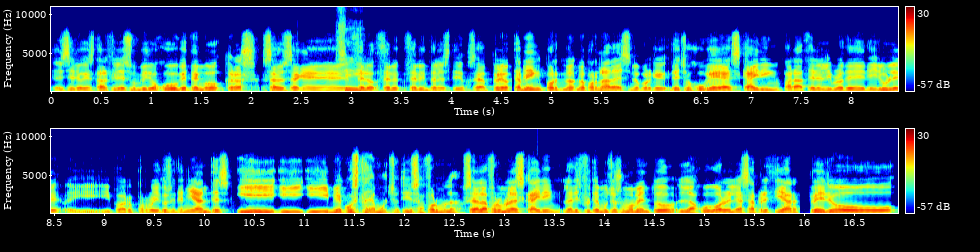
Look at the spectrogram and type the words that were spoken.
en serio, que Starfield es un videojuego que tengo crush, ¿sabes? O sea, que Sí. cero, cero, cero interés, tío. O sea, pero también, por- no, no por nada, ¿eh? Sino porque, de hecho, jugué a Skyrim para hacer el libro de, de Irule y, y por, por proyectos que tenía antes y, y- y me cuesta ya mucho, tío, esa fórmula. O sea, la fórmula de Skyrim la disfruté mucho en su momento, la juego ahora y la sé apreciar, pero,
